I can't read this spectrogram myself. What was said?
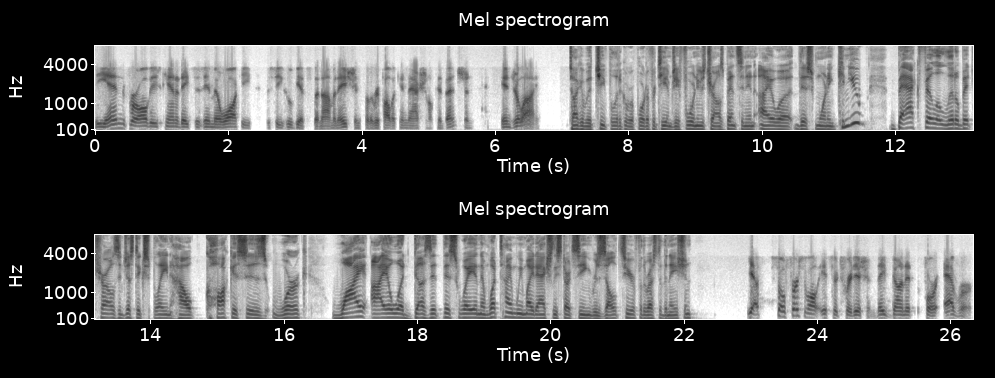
The end for all these candidates is in Milwaukee to see who gets the nomination for the Republican National Convention in July. Talking with Chief Political Reporter for TMJ4 News, Charles Benson in Iowa this morning. Can you backfill a little bit, Charles, and just explain how caucuses work, why Iowa does it this way, and then what time we might actually start seeing results here for the rest of the nation? Yes. So first of all, it's a tradition. They've done it forever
